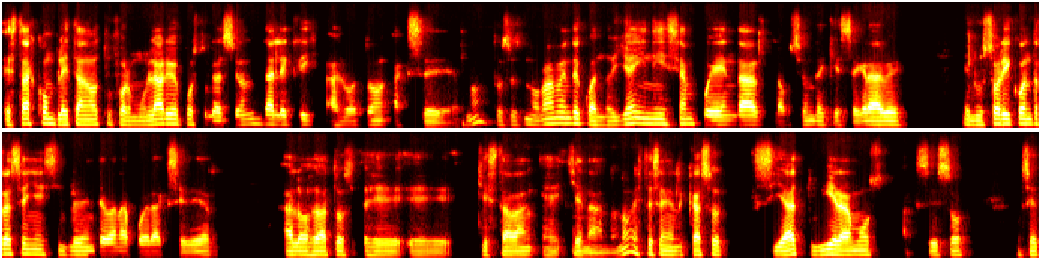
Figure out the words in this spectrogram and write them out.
estás completando tu formulario de postulación, dale clic al botón acceder, ¿no? Entonces, normalmente cuando ya inician pueden dar la opción de que se grabe el usuario y contraseña y simplemente van a poder acceder a los datos eh, eh, que estaban eh, llenando, ¿no? Este es en el caso si ya tuviéramos acceso, o sea,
